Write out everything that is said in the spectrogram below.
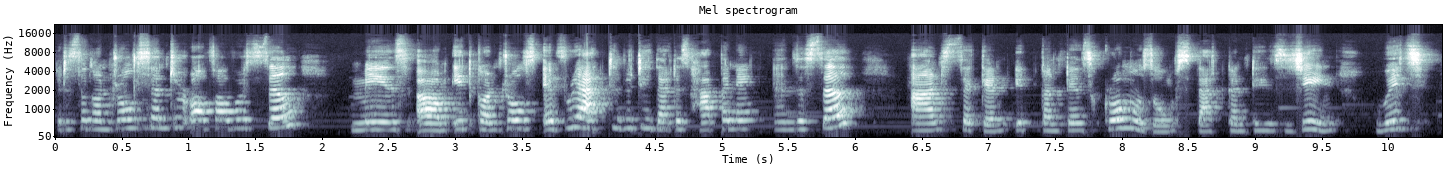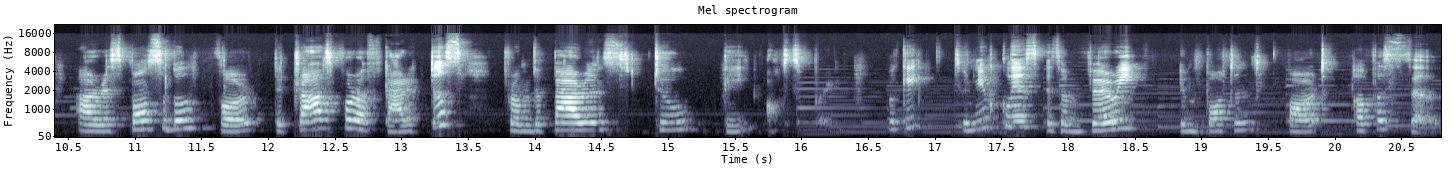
It is the control center of our cell means um, it controls every activity that is happening in the cell and second it contains chromosomes that contains gene which are responsible for the transfer of characters from the parents to the offspring okay so nucleus is a very important part of a cell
